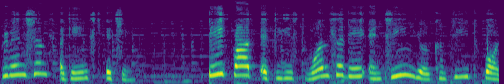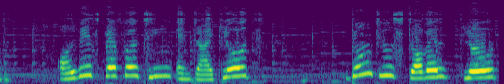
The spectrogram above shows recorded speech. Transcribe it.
Preventions against itching. Take bath at least once a day and clean your complete body. Always prefer clean and dry clothes. Don't use towel, clothes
